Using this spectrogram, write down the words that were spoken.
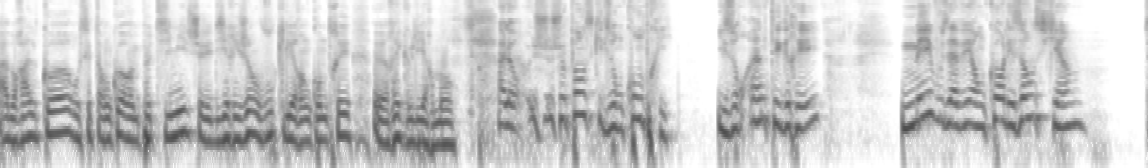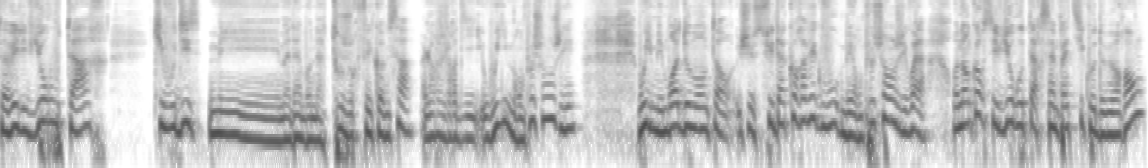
à bras le corps ou c'est encore un peu timide chez les dirigeants, vous qui les rencontrez euh, régulièrement Alors, je, je pense qu'ils ont compris, ils ont intégré, mais vous avez encore les anciens, vous savez, les vieux routards qui vous disent mais madame on a toujours fait comme ça. Alors je leur dis oui mais on peut changer. Oui mais moi de mon temps je suis d'accord avec vous mais on peut changer. Voilà. On a encore ces vieux routards sympathiques au demeurant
